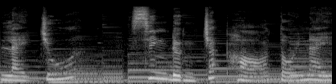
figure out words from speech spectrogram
Lạy Chúa, xin đừng chấp họ tội này.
